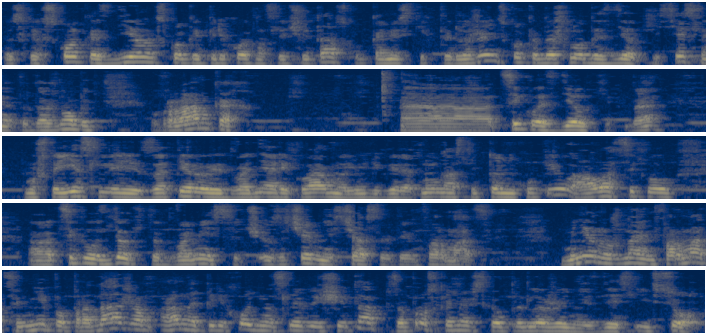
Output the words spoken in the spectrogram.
то есть, сколько сделок, сколько переход на следующий этап, сколько коммерческих предложений, сколько дошло до сделки. Естественно, это должно быть в рамках э, цикла сделки, да. Потому что если за первые два дня рекламы люди говорят, ну, нас никто не купил, а у вас цикл, э, цикл сделки-то два месяца, зачем мне сейчас эта информация? Мне нужна информация не по продажам, а на переходе на следующий этап, запрос коммерческого предложения здесь и все.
